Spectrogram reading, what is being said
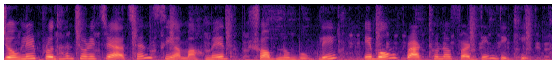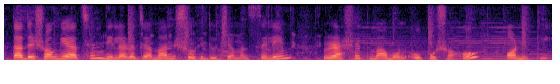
জঙ্গলির প্রধান চরিত্রে আছেন সিয়াম আহমেদ শবনম বুবলি এবং প্রার্থনা ফারদিন দিঘি তাদের সঙ্গে আছেন দিলারা জামান শহীদুজ্জামান সেলিম, রাশেদ মামুন অপু সহ অনেকেই।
